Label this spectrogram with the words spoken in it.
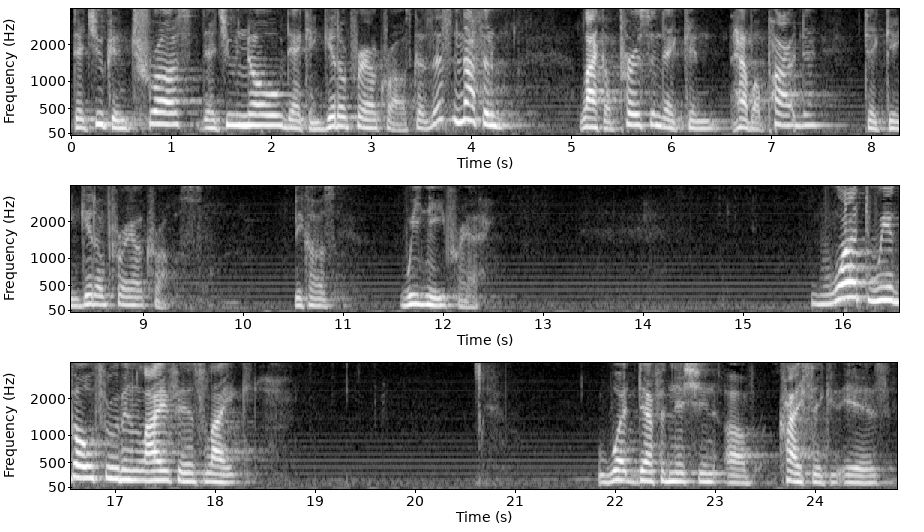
that you can trust, that you know that can get a prayer across. Because there's nothing like a person that can have a partner that can get a prayer across. Because we need prayer. What we go through in life is like what definition of crisis is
